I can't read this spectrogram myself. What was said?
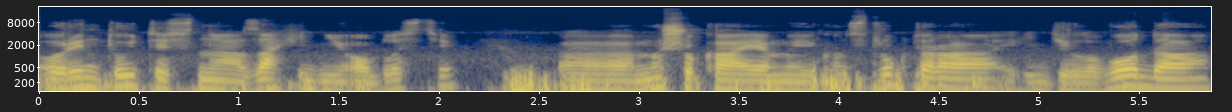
Орієнтуйтесь на західній області. Е, Ми шукаємо і конструктора, і діловода.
